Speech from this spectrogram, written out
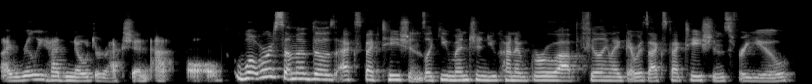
I really had no direction at all. What were some of those expectations? Like you mentioned, you kind of grew up feeling like there was expectations for you.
